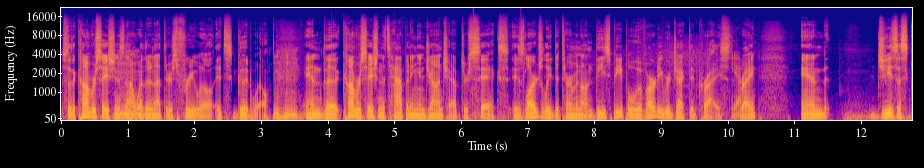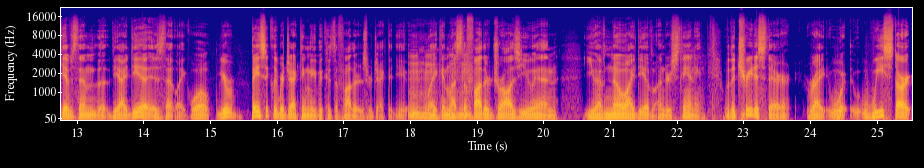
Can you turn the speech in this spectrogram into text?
So the conversation is not Mm. whether or not there's free will, it's goodwill. Mhm. And the conversation that's happening in John chapter 6 is largely determined on these people who have already rejected Christ, Yeah. right? And Jesus gives them the, the idea is that, like, well, you're basically rejecting me because the Father has rejected you. Mhm, Like, unless the mhm. Father draws you in, you have no idea of understanding. With the treatise there, right, we we start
